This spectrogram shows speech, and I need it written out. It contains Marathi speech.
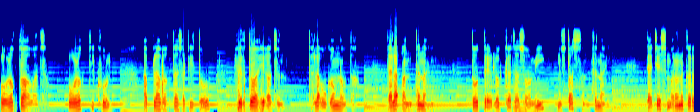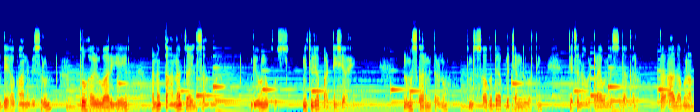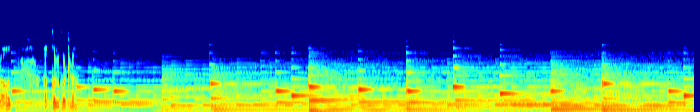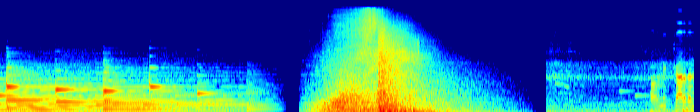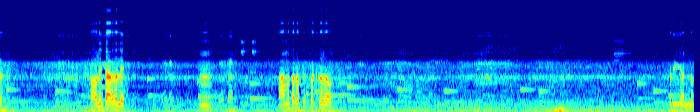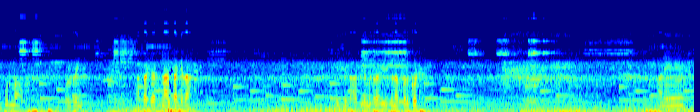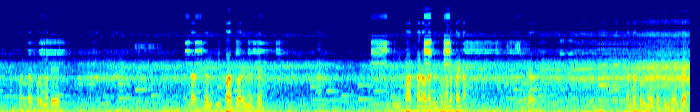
ओळखतो आवाज, ओळखती खून आपल्या भक्तासाठी तो फिरतो आहे अजून. त्याला उगम नव्हता, त्याला अंत नाही. तो त्रैलोक्याचा स्वामी नुसता संत नाही. त्याचे स्मरण कर देहभान विसरून, तो हळूवार येईल आणि कानात जाईल सांगून. भिवू नकोस, मी तुझ्या पाठीशी आहे. नमस्कार मित्रांनो, तुमचं स्वागत आहे आपल्या चॅनलवरती, ज्याचं नाव आहे ट्रॅव्हल सुधाकर. तर आज आपण आलो आहोत अक्कलकोटला. पावणे चार झाले. हम्म. हा मग चला तेच पटकन जाऊ. श्री अन्नपूर्णा कोल्ड्रिंक आता जस्ट नाश्ता केला. एकशे दहा किलोमीटर आहे इथून अक्कलकोट. आणि पंढरपूरमध्ये दर्शन ई पासद्वारे मिळते म्हणजे ई पास काढावं लागेल तुम्हाला पहिला. जर पंढरपूरमध्ये दर्शन घ्यायचं आहे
